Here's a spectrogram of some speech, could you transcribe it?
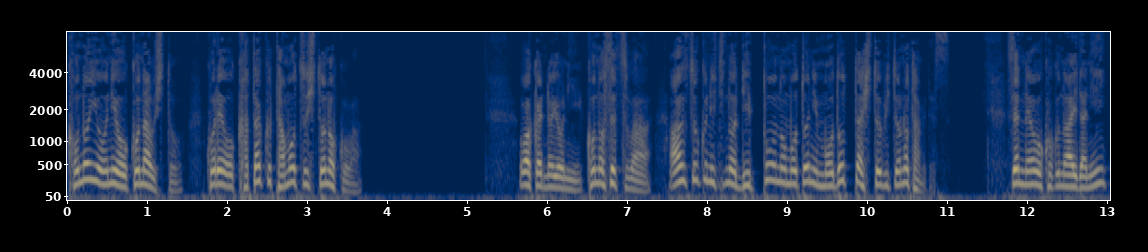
このように行う人、これを固く保つ人の子は。お分かりのように、この説は安息日の立法のもとに戻った人々のためです。千年王国の間に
